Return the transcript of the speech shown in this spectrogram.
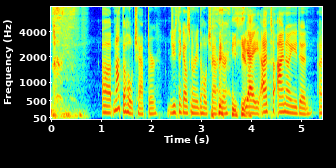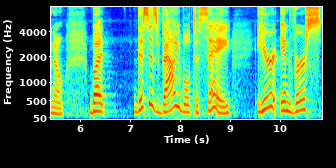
uh, not the whole chapter. Do you think I was going to read the whole chapter? yeah. yeah I, t- I know you did. I know. But this is valuable to say here in verse,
